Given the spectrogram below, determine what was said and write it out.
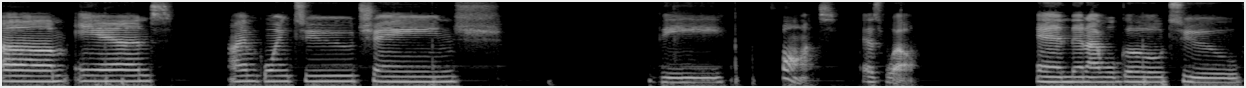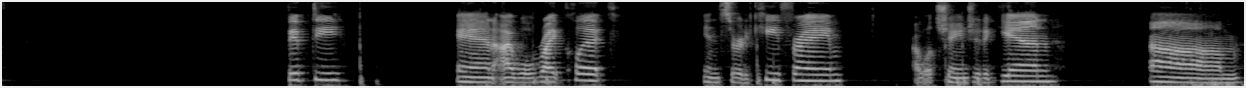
Um, and I'm going to change the font as well. And then I will go to 50 and I will right click, insert a keyframe. I will change it again. Um,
